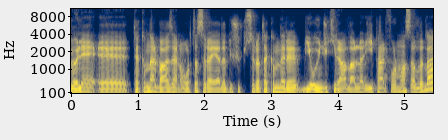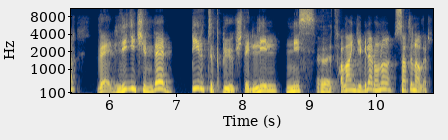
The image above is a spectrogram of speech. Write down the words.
Böyle e, takımlar bazen orta sıra ya da düşük sıra takımları bir oyuncu kiralarlar, iyi performans alırlar ve lig içinde bir tık büyük işte Lille, Nice Evet. falan gibiler onu satın alır.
